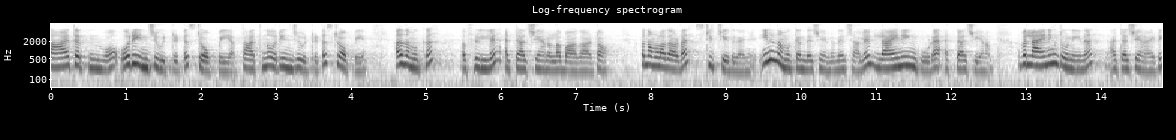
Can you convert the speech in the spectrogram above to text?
താഴത്തെത്തുമ്പോൾ ഒരു ഇഞ്ച് വിട്ടിട്ട് സ്റ്റോപ്പ് ചെയ്യുക. താഴത്തുനിന്ന് ഒരു ഇഞ്ച് വിട്ടിട്ട് സ്റ്റോപ്പ് ചെയ്യുക. അത് നമുക്ക് ഫ്രില്ല് അറ്റാച്ച് ചെയ്യാനുള്ള ഭാഗം കേട്ടോ അപ്പോൾ നമ്മളത് അവിടെ സ്റ്റിച്ച് ചെയ്ത് കഴിഞ്ഞു. ഇനി നമുക്ക് എന്താ ചെയ്യേണ്ടതെന്ന് വെച്ചാൽ ലൈനിങ് കൂടെ അറ്റാച്ച് ചെയ്യണം. അപ്പോൾ ലൈനിങ് തുണീനെ അറ്റാച്ച് ചെയ്യാനായിട്ട്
